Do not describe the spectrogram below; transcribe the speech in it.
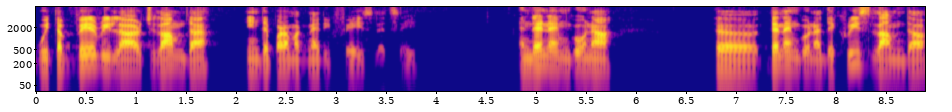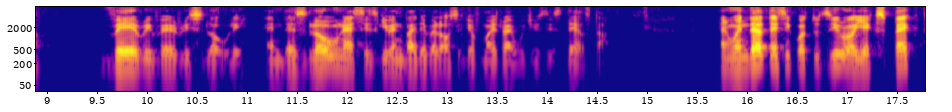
with a very large lambda in the paramagnetic phase, let's say. And then I'm to uh, then I'm going to decrease lambda very, very slowly. And the slowness is given by the velocity of my drive, which is this delta. And when delta is equal to zero, I expect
